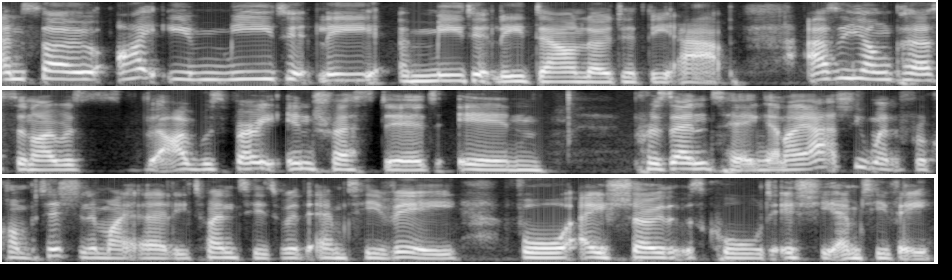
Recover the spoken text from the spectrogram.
And so I immediately, immediately downloaded the app. As a young person, I was I was very interested in presenting. And I actually went for a competition in my early 20s with MTV for a show that was called Is She MTV?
